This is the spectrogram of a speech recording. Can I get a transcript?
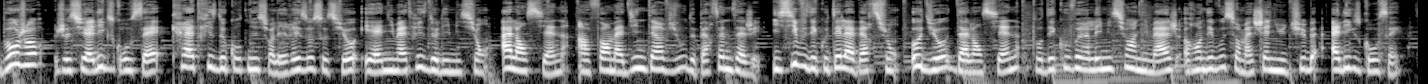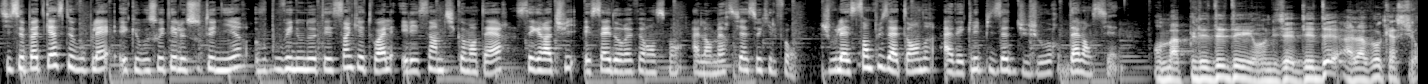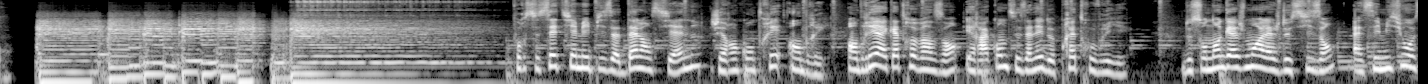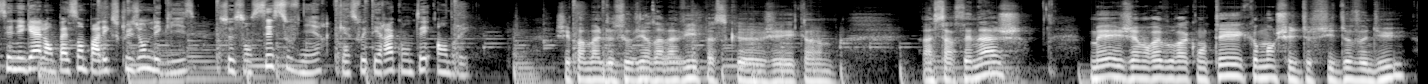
Bonjour, je suis Alix Grousset, créatrice de contenu sur les réseaux sociaux et animatrice de l'émission À l'ancienne, un format d'interview de personnes âgées. Ici, vous écoutez la version audio d'À l'ancienne. Pour découvrir l'émission en images, rendez-vous sur ma chaîne YouTube Alix Grousset. Si ce podcast vous plaît et que vous souhaitez le soutenir, vous pouvez nous noter 5 étoiles et laisser un petit commentaire. C'est gratuit et ça aide au référencement. Alors merci à ceux qui le feront. Je vous laisse sans plus attendre avec l'épisode du jour d'À l'ancienne. On m'appelait Dédé, on disait Dédé à la vocation. Pour ce septième épisode d'À l'ancienne, j'ai rencontré André. André a 80 ans et raconte ses années de prêtre ouvrier. De son engagement à l'âge de 6 ans à ses missions au Sénégal en passant par l'exclusion de l'Église, ce sont ces souvenirs qu'a souhaité raconter André. J'ai pas mal de souvenirs dans ma vie parce que j'ai quand même un certain âge, mais j'aimerais vous raconter comment je suis devenu,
